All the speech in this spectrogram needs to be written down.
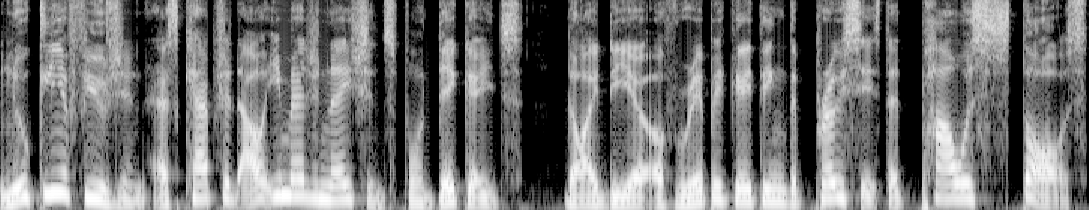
Nuclear fusion has captured our imaginations for decades. The idea of replicating the process that powers stars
